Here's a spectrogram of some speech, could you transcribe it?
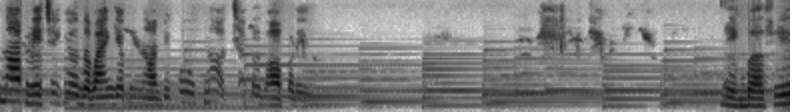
जितना आप नीचे की ओर दबाएँगे अपनी नाभि को, उतना अच्छा प्रभाव पड़ेगा। एक बार फिर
